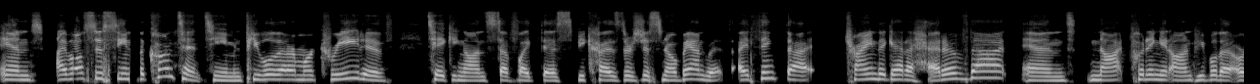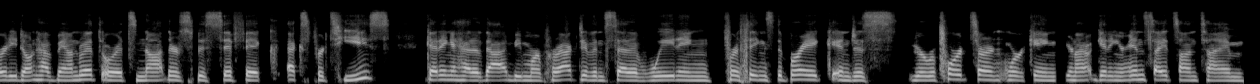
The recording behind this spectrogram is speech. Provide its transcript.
And I've also seen the content team and people that are more creative taking on stuff like this because there's just no bandwidth. I think that trying to get ahead of that and not putting it on people that already don't have bandwidth or it's not their specific expertise getting ahead of that and be more proactive instead of waiting for things to break and just your reports aren't working. You're not getting your insights on time.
